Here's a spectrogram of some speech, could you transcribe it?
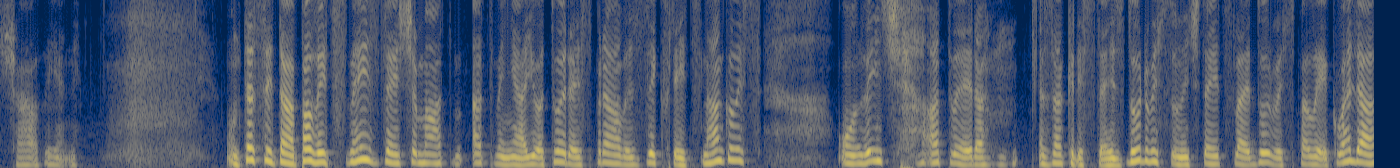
šāvieni. Un tas ir tā palicis neizdzēšamā atmiņā, jo toreiz prāves Zikfrīds Naglis, un viņš atvēra zakristējas durvis, un viņš teica, lai durvis paliek vaļā,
